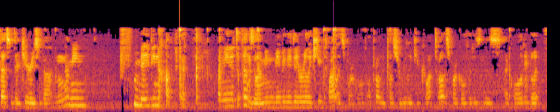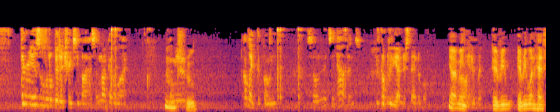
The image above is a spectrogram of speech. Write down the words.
That's what they're curious about. And I mean, maybe not. I mean, it depends though. I mean, maybe they did a really cute Twilight Sparkle. I'll probably post a really cute Twi- Twilight Sparkle if it isn't as high quality, but there is a little bit of Trixie bias. I'm not gonna lie. Hmm, mean- true. I like the pony, so it's, it happens. It's completely understandable. Yeah, I mean, We're every everyone has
